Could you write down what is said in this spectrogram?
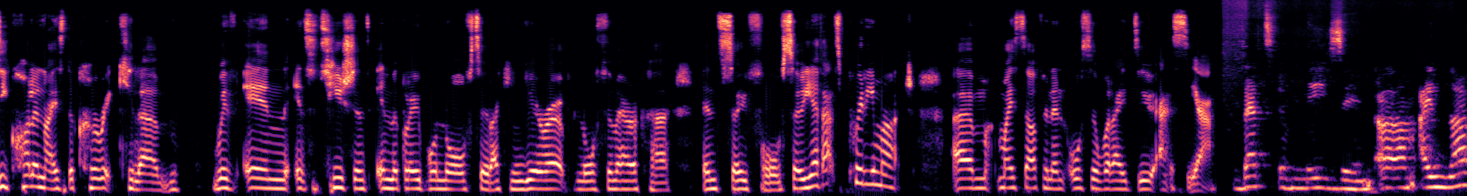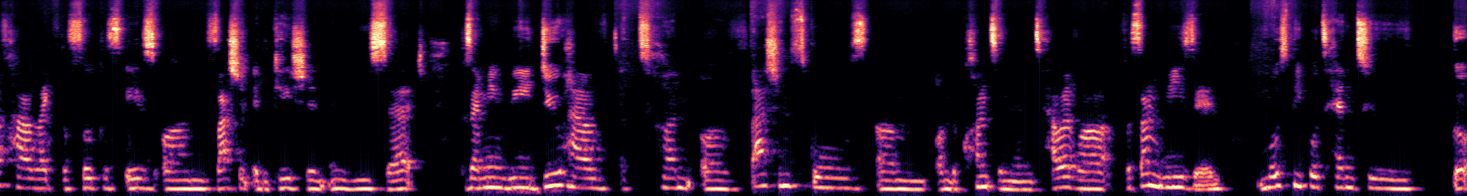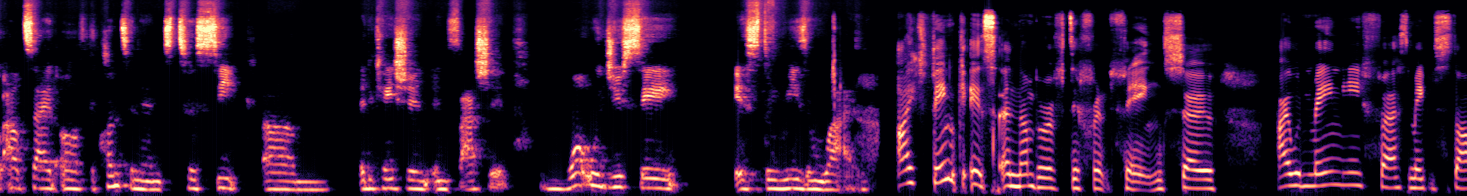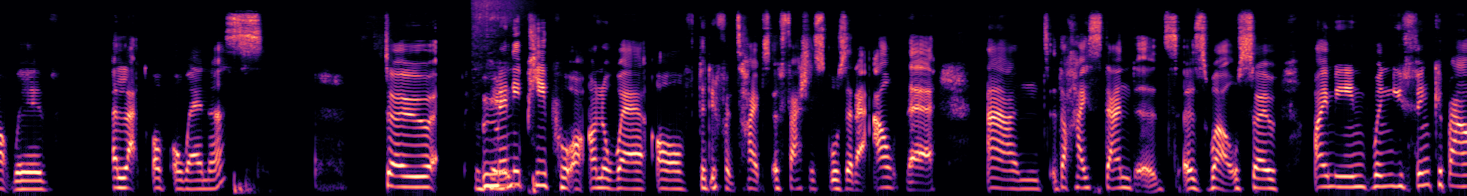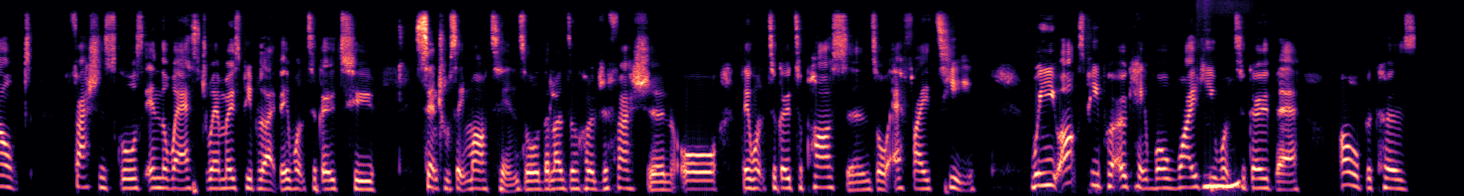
decolonize the curriculum within institutions in the global north, so like in Europe, North America, and so forth. So yeah, that's pretty much um, myself, and then also what I do at CIAF. That's amazing. Um, I love how like the focus is on fashion education and research. Because I mean, we do have a ton of fashion schools um, on the continent. However, for some reason, most people tend to go outside of the continent to seek um, education in fashion. What would you say is the reason why? I think it's a number of different things. So I would mainly first maybe start with a lack of awareness. So okay. many people are unaware of the different types of fashion schools that are out there and the high standards as well. So, I mean, when you think about fashion schools in the West where most people like they want to go to Central St. Martin's or the London College of Fashion or they want to go to Parsons or FIT. When you ask people, okay, well, why do you mm-hmm. want to go there? Oh, because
